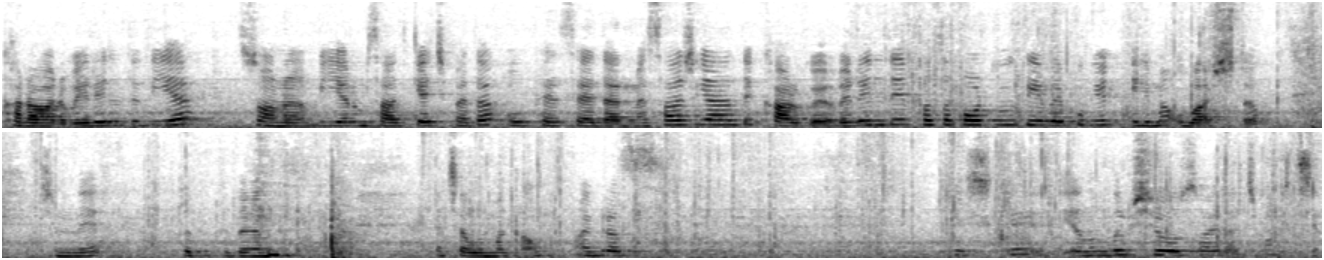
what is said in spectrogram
kararı verildi diye. Sonra bir yarım saat geçmeden UPS'den mesaj geldi. Kargoya verildi pasaportunuz diye ve bugün elime ulaştı. Şimdi tıtıtıdın. açalım bakalım. Ay biraz keşke yanımda bir şey olsaydı açmak için.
